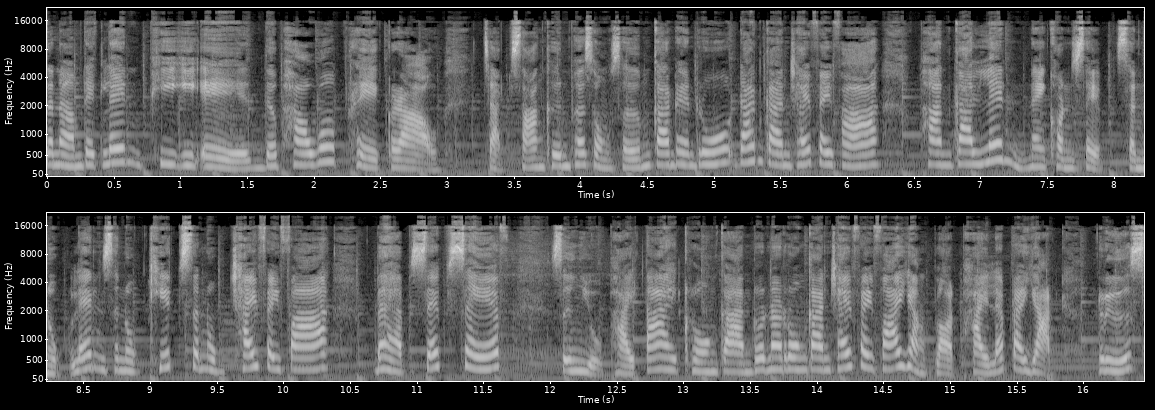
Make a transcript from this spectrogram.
สนามเด็กเล่น PEA The Power Playground จัดสร้างขึ้นเพื่อส่งเสริมการเรียนรู้ด้านการใช้ไฟฟ้า ผ่านการเล่นในคอนเซปต์ สนุกเล่นสนุกคิด สนุกใช้ไฟฟ้า แบบเซฟเซฟซึ่งอยู่ภายใต้โครงการรณรงค์การใช้ไฟฟ้าอย่างปลอดภัยและประหยัด หรือเซ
